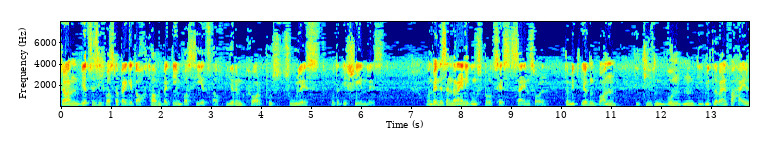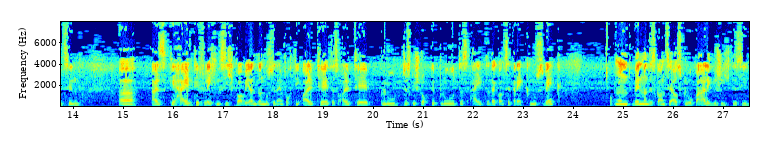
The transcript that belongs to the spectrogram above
dann wird sie sich was dabei gedacht haben bei dem, was sie jetzt auf ihrem Korpus zulässt oder geschehen lässt. Und wenn es ein Reinigungsprozess sein soll, damit irgendwann die tiefen Wunden, die mittlerweile verheilt sind, äh, als geheilte Flächen sichtbar werden, dann muss halt einfach die alte, das alte Blut, das gestockte Blut, das Eiter, der ganze Dreck muss weg. Und wenn man das Ganze aus globale Geschichte sieht,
